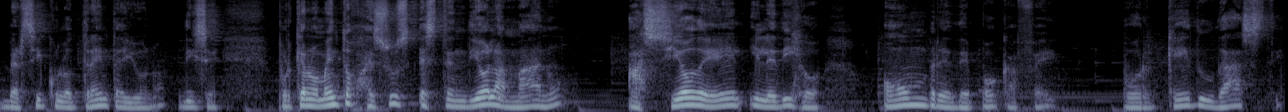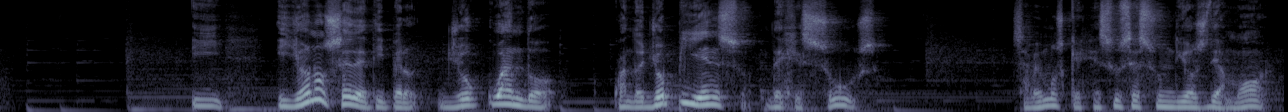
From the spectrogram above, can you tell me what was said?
versículo 31 dice, porque al momento Jesús extendió la mano, asió de él y le dijo, hombre de poca fe, ¿por qué dudaste? Y, y yo no sé de ti, pero yo cuando, cuando yo pienso de Jesús, sabemos que Jesús es un Dios de amor.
